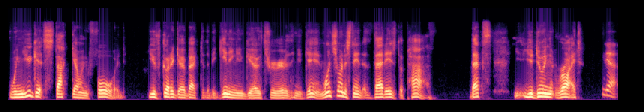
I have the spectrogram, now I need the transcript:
when you get stuck going forward, you've got to go back to the beginning and go through everything again. Once you understand that that is the path, that's you're doing it right yeah.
